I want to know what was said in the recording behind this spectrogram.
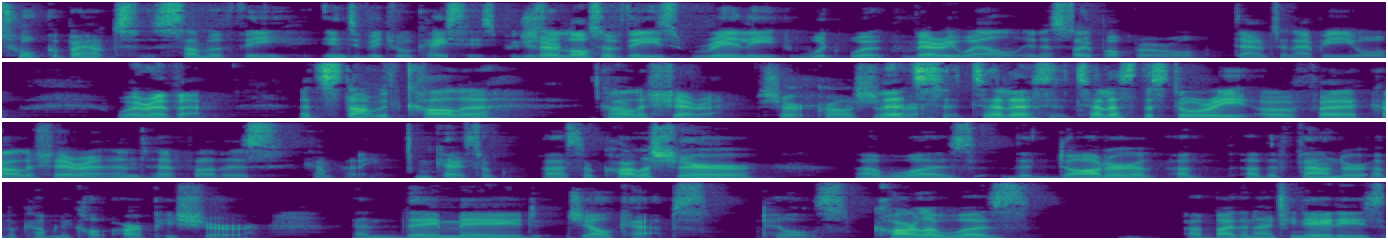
talk about some of the individual cases because Sure. a lot of these really would work very well in a soap opera or Downton Abbey or wherever. Let's start with Carla Carla Scherer. Sure, Carla Scherer. Let's tell us tell us the story of uh, Carla Scherer and her father's company. Okay, so uh, so Carla Scherer uh, was the daughter of, of, of the founder of a company called RP Scherer, and they made gel caps, pills. Carla was uh, by the 1980s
